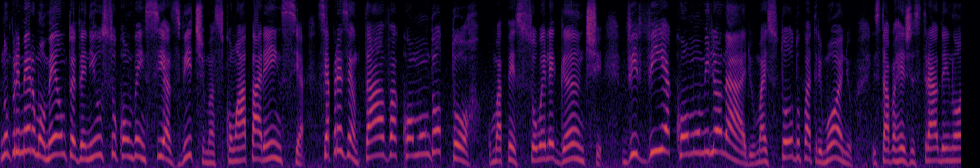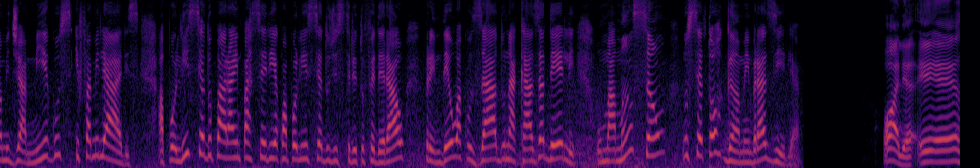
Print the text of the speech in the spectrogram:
No primeiro momento, Evenilson convencia as vítimas com a aparência. Se apresentava como um doutor, uma pessoa elegante. Vivia como um milionário, mas todo o patrimônio estava registrado em nome de amigos e familiares. A Polícia do Pará, em parceria com a Polícia do Distrito Federal, prendeu o acusado na casa dele, uma mansão no setor Gama, em Brasília. Olha, é,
